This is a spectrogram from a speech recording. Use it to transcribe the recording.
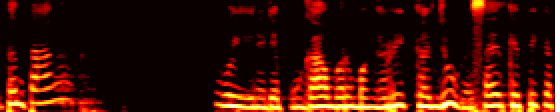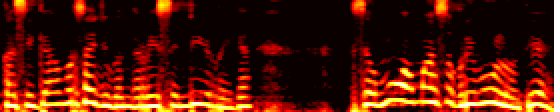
tentang Wih ini dia pun gambar mengerikan juga. Saya ketika kasih gambar saya juga ngeri sendiri kan. Semua masuk di mulut ya.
